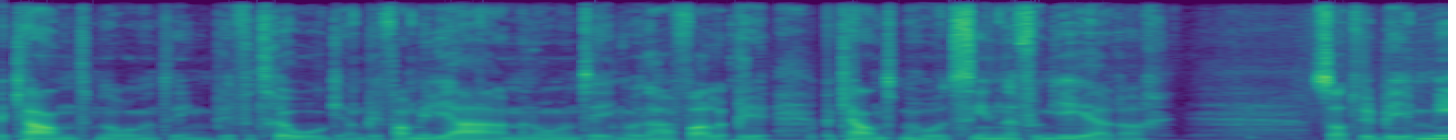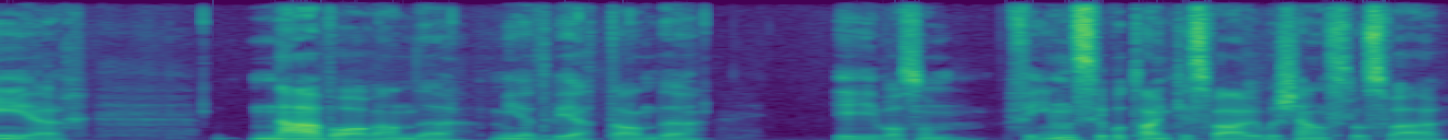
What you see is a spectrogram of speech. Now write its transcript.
bekant med någonting, bli förtrogen, bli familjär med någonting och i det här fallet bli bekant med hur ett sinne fungerar. Så att vi blir mer närvarande, medvetande i vad som finns i vår tankesfär, i vår känslosfär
